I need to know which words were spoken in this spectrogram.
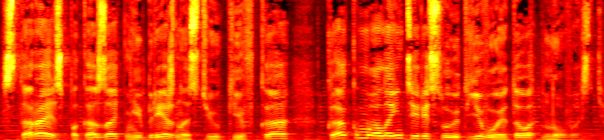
стараясь показать небрежностью кивка, как мало интересует его эта новость.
